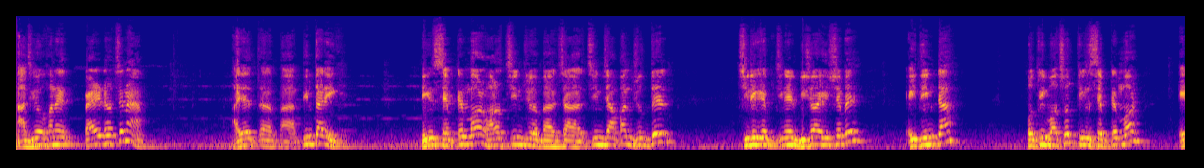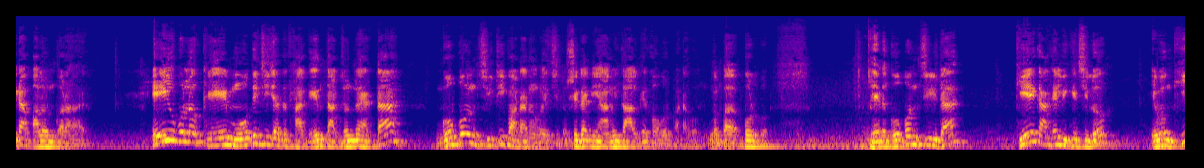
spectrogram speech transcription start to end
আজকে ওখানে প্যারেড হচ্ছে না আজ আহ, তিন তারিখ তিন সেপ্টেম্বর ভারত, চীন চীন জাপান যুদ্ধের চীনকে, চীনের বিজয় হিসেবে এই দিনটা প্রতি বছর তিন সেপ্টেম্বর এটা পালন করা হয়। এই উপলক্ষে মোদিজি যাতে থাকেন, তার জন্য একটা গোপন চিঠি পাঠানো হয়েছিল। সেটা নিয়ে আমি কালকে খবর পাঠাবো করব। এটা গোপন চিঠিটা কে কাকে লিখেছিল এবং কি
